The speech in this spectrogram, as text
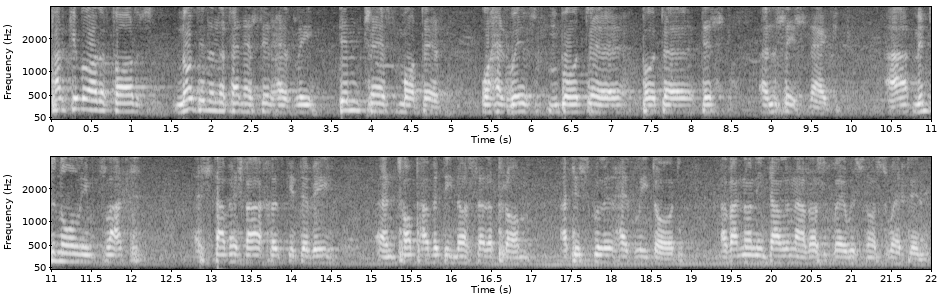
parcio fo ar y ffordd, nodyn yn y ffenestr heddlu, dim treth motor, oherwydd bod, uh, bod uh, disg yn Saesneg. A mynd yn ôl i'n fflat, ystafell fach oedd gyda fi yn top Haferdinos ar y prom, a disgwyl i'r heddlu dod a fan o'n i'n dal yn aros chwe wisnos wedyn.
